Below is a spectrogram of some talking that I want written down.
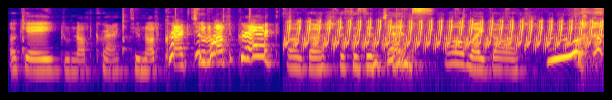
Okay, do not crack. Do not crack. Do not crack. Oh gosh, this is intense. Oh my gosh.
